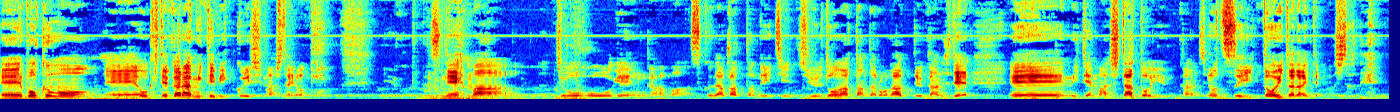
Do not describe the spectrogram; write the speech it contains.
えー、僕も、えー、起きてから見てびっくりしましたよ、ということですね。まあ、情報源がまあ少なかったんで、一日中どうなったんだろうなっていう感じで、えー、見てましたという感じのツイートをいただいてましたね。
